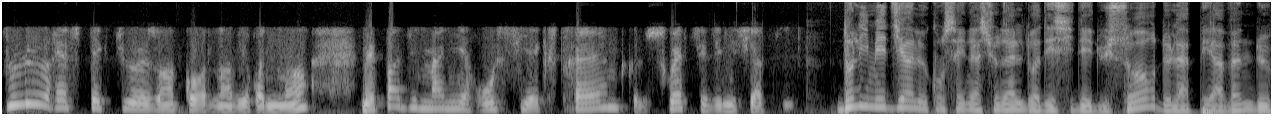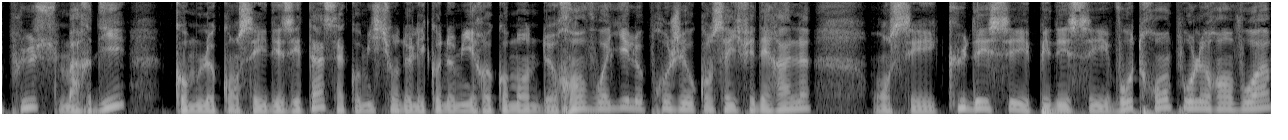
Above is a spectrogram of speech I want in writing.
plus respectueuse encore de l'environnement, mais pas d'une manière aussi extrême que le souhaitent ces initiatives. Dans l'immédiat, le Conseil national doit décider du sort de la PA 22+, mardi. Comme le Conseil des États, sa commission de l'économie recommande de renvoyer le projet au Conseil fédéral. On sait QDC et PDC voteront pour le renvoi,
